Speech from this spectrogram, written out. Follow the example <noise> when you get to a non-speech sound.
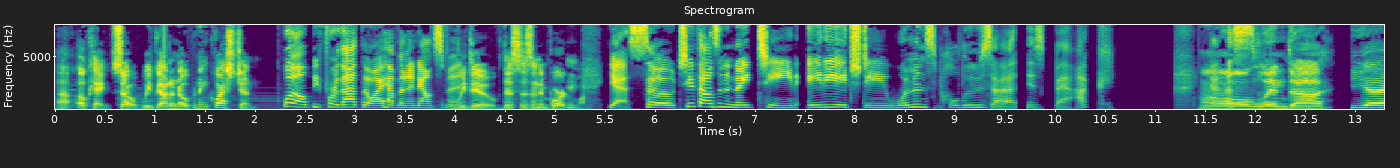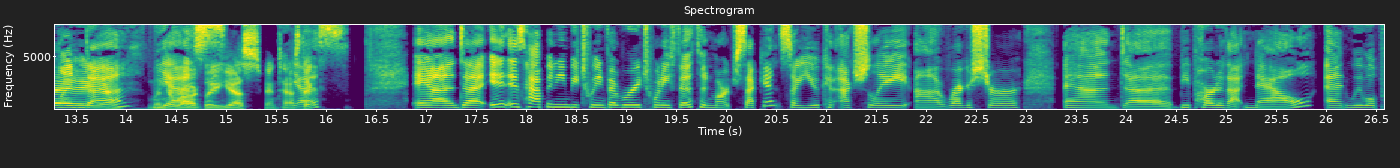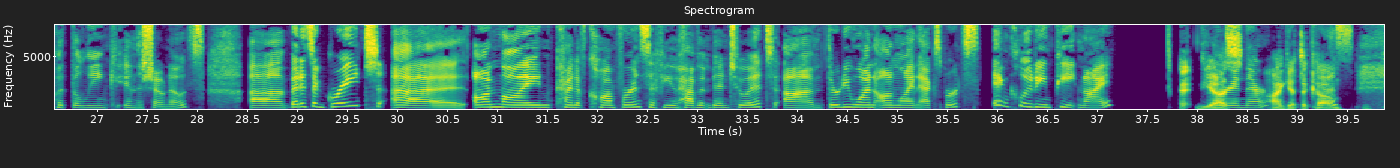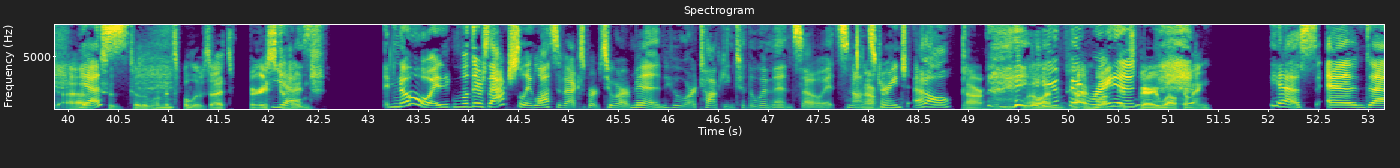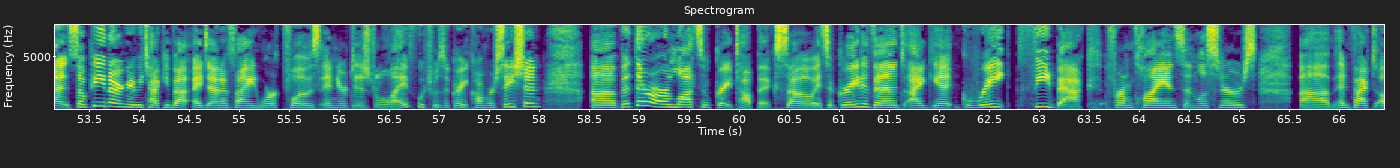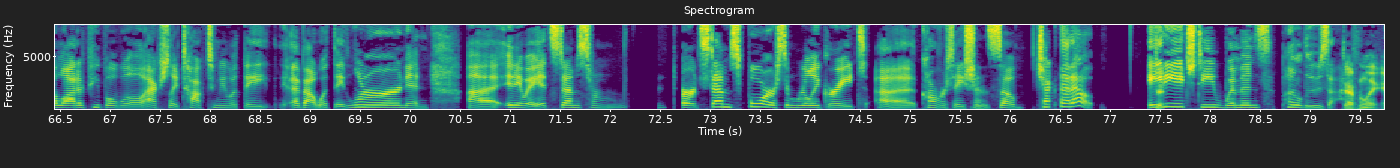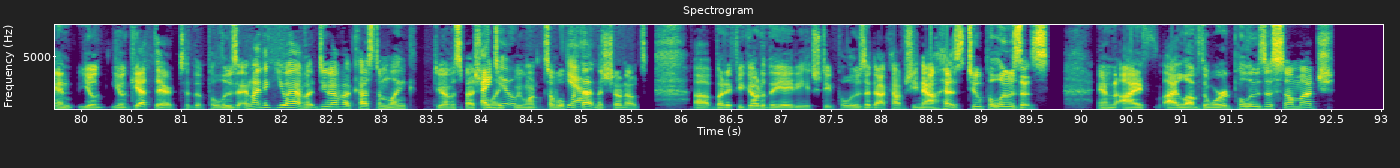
Uh, okay, so we've got an opening question. well, before that, though, I have an announcement. We do. This is an important one. yes. So 2019 ADHD Women's Palooza is back. Oh, Linda. Yay. Linda. Linda yes. Roggli. Yes, fantastic. Yes. And uh, it is happening between February 25th and March 2nd. So you can actually uh, register and uh, be part of that now. And we will put the link in the show notes. Uh, but it's a great uh, online kind of conference if you haven't been to it. Um, 31 online experts, including Pete and I, Uh, yes. in there. I get to come Yes. uh, Yes. to, to the Women's Palooza. It's very strange. No, well, there's actually lots of experts who are men who are talking to the women. So it's not All right. strange at all. All right. <laughs> Well, you I'm, fit I'm right wel- in. It's very welcoming. Yes. And uh, so P and I are going to be talking about identifying workflows in your digital life, which was a great conversation. Uh, but there are lots of great topics. So it's a great event. I get great feedback from clients and listeners. Um, in fact, a lot of people will actually talk to me what they about what they learn. And uh, anyway, it stems from or it stems for some really great uh, conversations. So check that out. ADHD Women's Palooza. Definitely. And you'll you'll get there to the Palooza. And I think you have a do you have a custom link? Do you have a special I link do. we want? So we'll put that in the show notes. Uh, but if you go to the ADHDpalooza.com, she now has two Paloozas. And I I love the word Palooza so much.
